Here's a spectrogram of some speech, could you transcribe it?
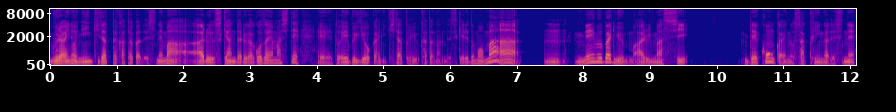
ぐらいの人気だった方がですね、まあ、あるスキャンダルがございまして、えっ、ー、と、AV 業界に来たという方なんですけれども、まあ、うん、ネームバリューもありますし、で、今回の作品がですね、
